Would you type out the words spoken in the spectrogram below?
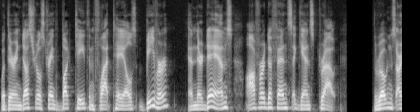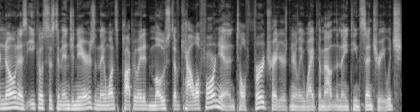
With their industrial strength buck teeth and flat tails, beaver and their dams offer a defense against drought. The rodents are known as ecosystem engineers, and they once populated most of California until fur traders nearly wiped them out in the 19th century, which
